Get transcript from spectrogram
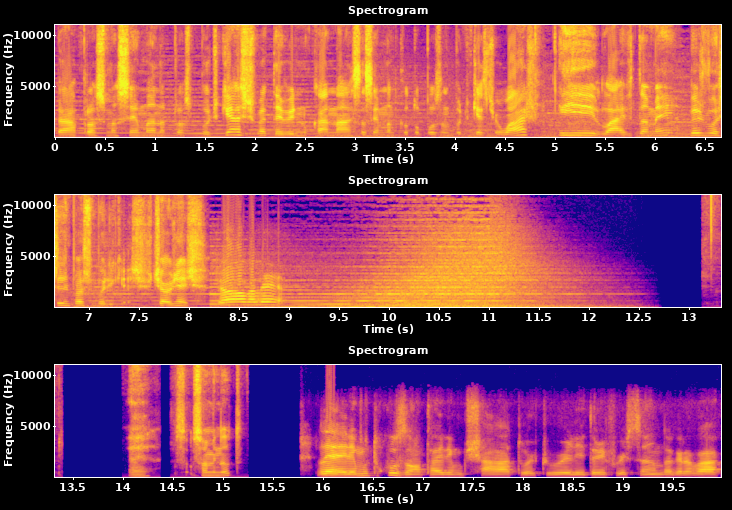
pra próxima semana, próximo podcast. Vai ter vídeo no canal essa semana que eu tô postando podcast, eu acho. E live também. Vejo vocês no próximo podcast. Tchau, gente. Tchau, galera. É, só, só um minuto. Galera, ele é muito cuzão, tá? Ele é muito chato, o Arthur. Ele tá me forçando a gravar.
